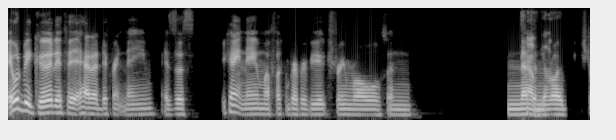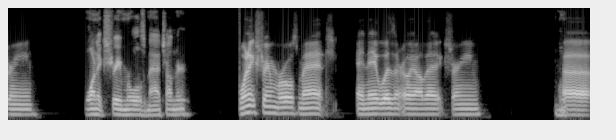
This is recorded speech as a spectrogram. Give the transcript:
It would be good if it had a different name. Is this? You can't name a fucking pay per view Extreme Rules and nothing one. really extreme. one Extreme Rules match on there. One Extreme Rules match, and it wasn't really all that extreme. Nope. Uh,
